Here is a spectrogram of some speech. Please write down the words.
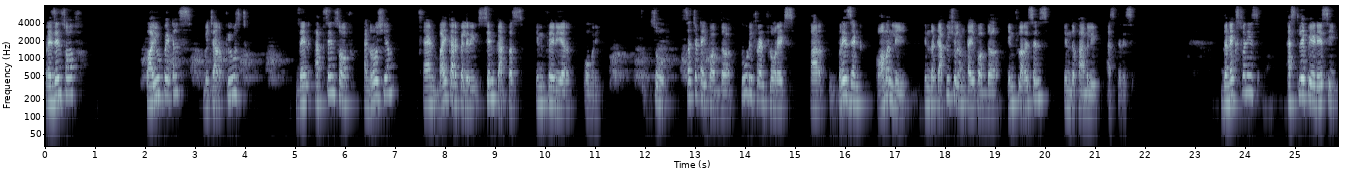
Presence of five petals which are fused. Then absence of androecium and bicarpellary syncarpous inferior ovary. So such a type of the two different florets are present commonly in the capitulum type of the inflorescence in the family Asteraceae. The next one is Asclepiadaceae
